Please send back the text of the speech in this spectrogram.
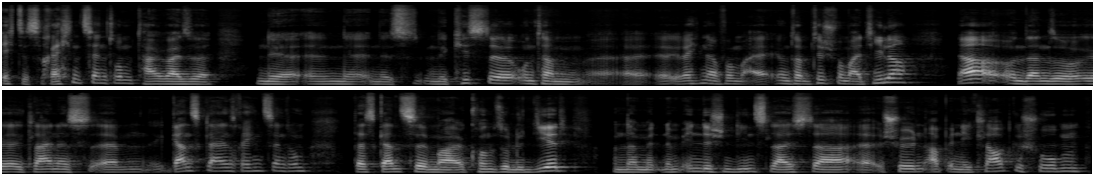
echtes Rechenzentrum, teilweise eine, eine, eine, Kiste unterm äh, Rechner vom, äh, unterm Tisch vom ITler, ja, und dann so äh, kleines, ähm, ganz kleines Rechenzentrum, das Ganze mal konsolidiert und dann mit einem indischen Dienstleister äh, schön ab in die Cloud geschoben,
